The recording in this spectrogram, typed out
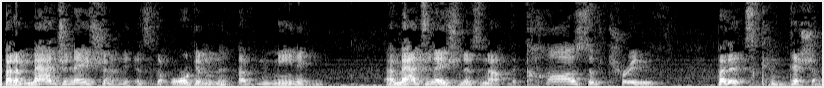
but imagination is the organ of meaning. Imagination is not the cause of truth, but its condition.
